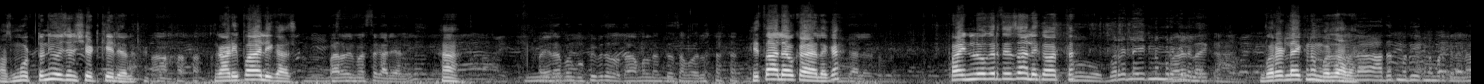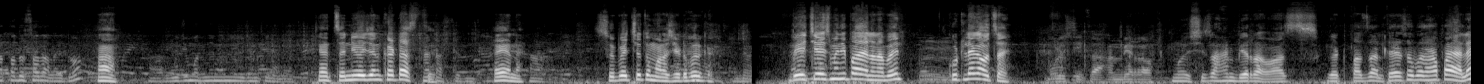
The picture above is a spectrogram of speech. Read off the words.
आज मोठं नियोजन शेट केलेलं. गाडी पळाली का आज? मस्त गाडी आली. हा. पहिला पण गुप्पी पितच होता आम्हाला नंतर समजलं इथं आल्यावर काय आलं का फायनल वगैरे ते झाले का आता हो बरडला एक नंबर केलेला. बरडला एक नंबर झाला. आदत मध्ये एक नंबर केलेला. आता दुसरा झालाय तो. हा. विजू मधने नियोजन केलेलं आहे. त्यांचं नियोजन खट असतं. आहे ना? हा. शुभेच्छा तुम्हाला शेट बरं का. बेचाळीसमध्ये पाहिला ना बैल? कुठल्या गावचा आहे? मुळशीचा हंबीरराव. मुळशीचा हंबीरराव आज गटपास झाला. त्याच्यासोबत हा पाहायला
